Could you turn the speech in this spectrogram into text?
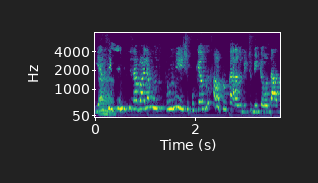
E é assim que a gente trabalha muito pro nicho, porque eu não falo pro cara do B2B que eu vou dar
